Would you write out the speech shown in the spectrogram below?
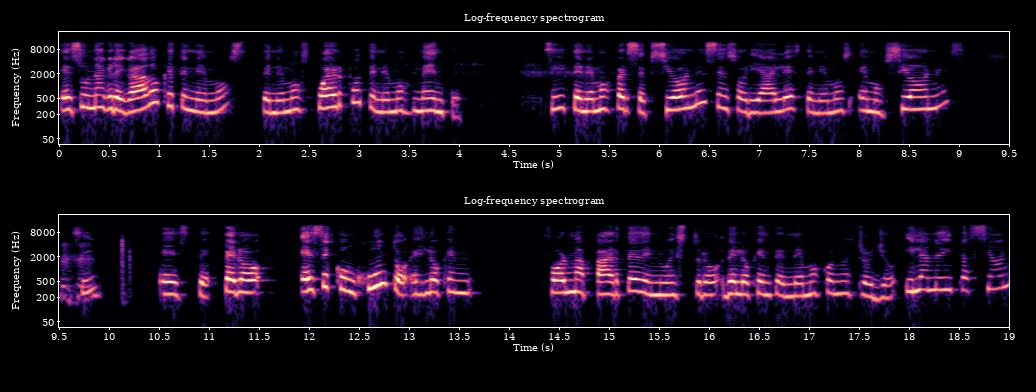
es un agregado que tenemos, tenemos cuerpo, tenemos mente. ¿Sí? Tenemos percepciones sensoriales, tenemos emociones, ¿sí? Este, pero ese conjunto es lo que forma parte de nuestro, de lo que entendemos con nuestro yo. Y la meditación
